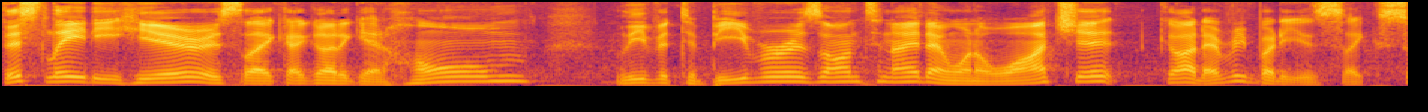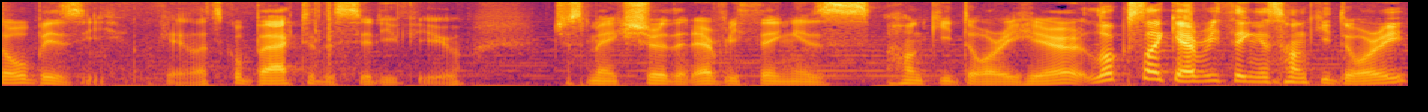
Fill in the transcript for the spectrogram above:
This lady here is like, I gotta get home. Leave It to Beaver is on tonight. I want to watch it. God, everybody is like so busy. Okay, let's go back to the city view. Just make sure that everything is hunky-dory here. It looks like everything is hunky-dory.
